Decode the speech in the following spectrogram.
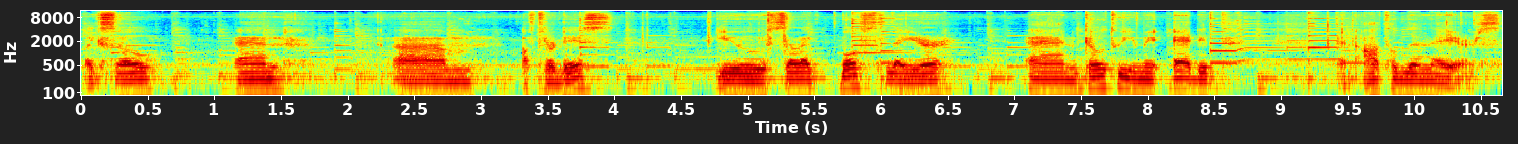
like so. And um, after this you select both layer and go to image edit and auto blend layers.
